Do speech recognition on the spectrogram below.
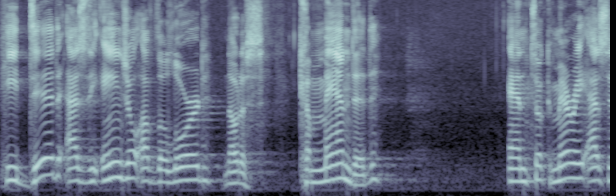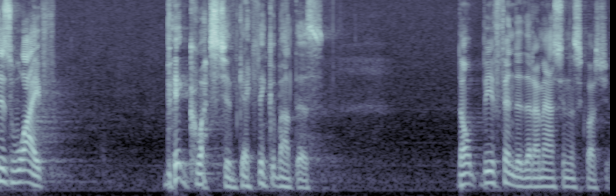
he did as the angel of the Lord, notice, commanded, and took Mary as his wife. Big question. Okay, think about this. Don't be offended that I'm asking this question.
